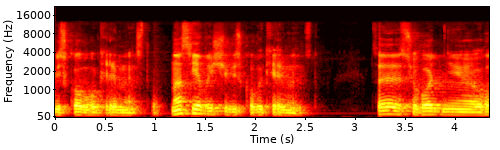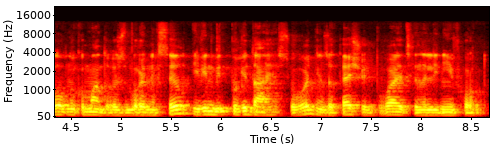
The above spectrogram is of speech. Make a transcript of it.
військового керівництва. У нас є вище військове керівництво. Це сьогодні головнокомандувач збройних сил, і він відповідає сьогодні за те, що відбувається на лінії фронту.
